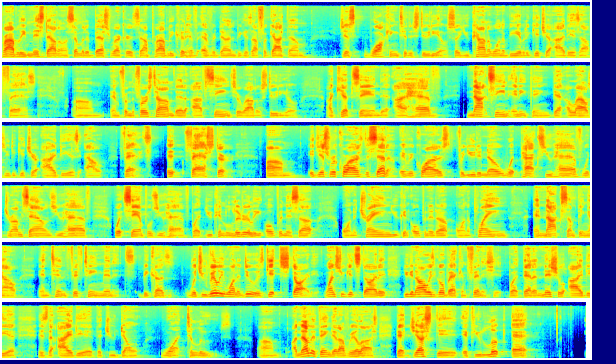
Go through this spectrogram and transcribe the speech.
probably missed out on some of the best records I probably could have ever done because I forgot them just walking to the studio. So you kind of want to be able to get your ideas out fast. Um, and from the first time that I've seen Serato Studio, I kept saying that I have not seen anything that allows you to get your ideas out fast, eh, faster. Um, it just requires the setup. It requires for you to know what packs you have, what drum sounds you have, what samples you have. But you can literally open this up on a train. You can open it up on a plane, and knock something out in 10, 15 minutes. Because what you really want to do is get started. Once you get started, you can always go back and finish it. But that initial idea is the idea that you don't want to lose. Um, another thing that I realized that Just did, if you look at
